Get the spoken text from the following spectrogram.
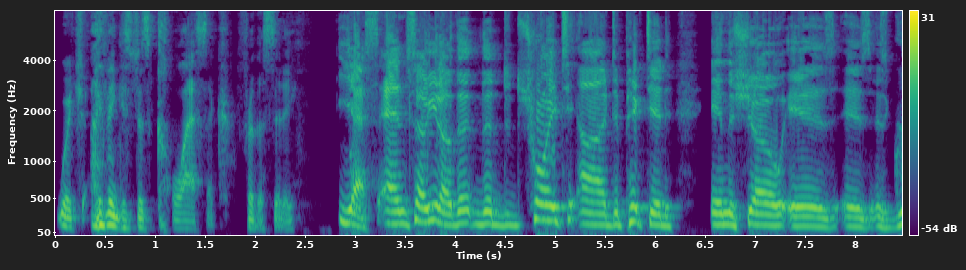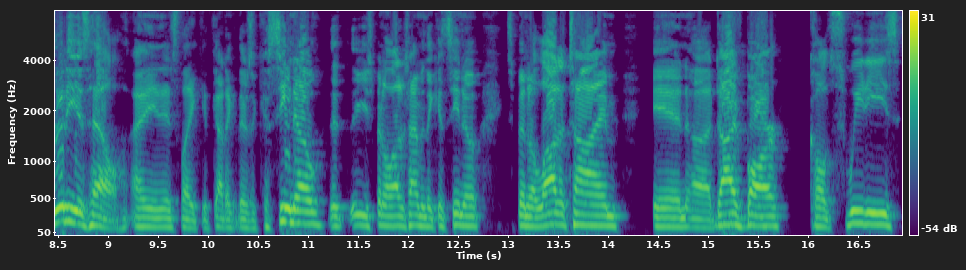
which I think is just classic for the city. Yes, and so you know the the Detroit uh, depicted in the show is is is gritty as hell. I mean, it's like it got a, there's a casino that you spend a lot of time in the casino. Spend a lot of time in a dive bar called Sweeties.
